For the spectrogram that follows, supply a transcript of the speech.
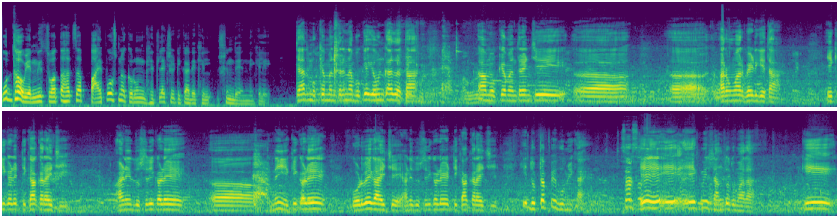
उद्धव यांनी स्वतःचं पायपोसणं करून घेतल्याची टीका देखील शिंदे यांनी केली. त्याच मुख्यमंत्र्यांना बुके घेऊन का जाता? का मुख्यमंत्र्यांची वारंवार भेट घेता. एकीकडे टीका करायची आणि दुसरीकडे नाही एकीकडे गोडवे गायचे आणि दुसरीकडे टीका करायची. ही दुटप्पी भूमिका आहे. सर हे एक मी सांगतो तुम्हाला की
